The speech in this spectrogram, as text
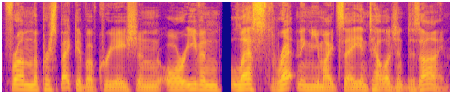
from the perspective of creation or even less threatening, you might say, intelligent design.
